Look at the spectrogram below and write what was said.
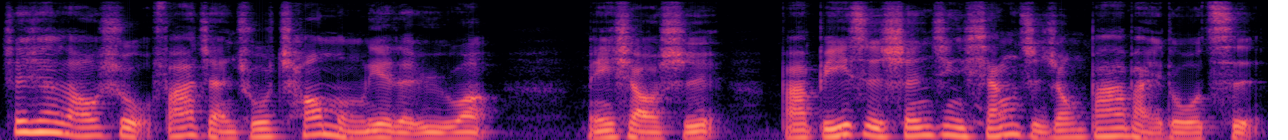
这些老鼠发展出超猛烈的欲望，每小时把鼻子伸进箱子中八百多次。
